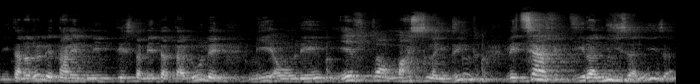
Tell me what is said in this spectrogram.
hitanareo ilay tany amin'ny Testamenta Taloha ilay ny ao amin'ilay efitra masina indrindra, ilay tsy azo idiran'iza n'iza,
